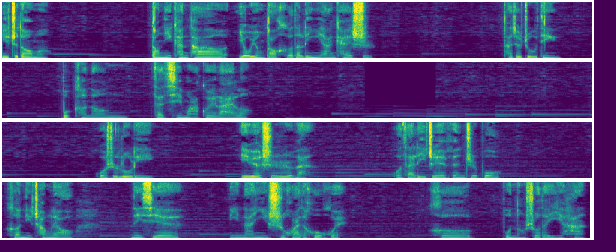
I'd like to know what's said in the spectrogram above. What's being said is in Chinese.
你知道吗？当你看他游泳到河的另一岸开始，他就注定不可能再骑马归来了。我是陆离，一月十日晚，我在荔枝 FM 直播，和你畅聊那些你难以释怀的后悔和不能说的遗憾。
